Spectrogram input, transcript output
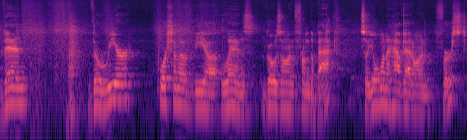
Then the rear portion of the uh, lens goes on from the back. So you'll want to have that on first.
